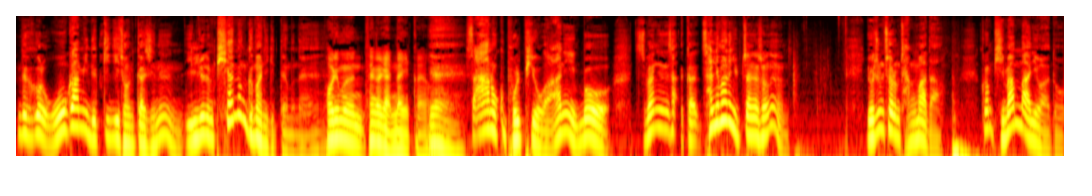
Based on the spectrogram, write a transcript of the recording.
근데 그걸 오감이 느끼기 전까지는 인류는 피하면 그만이기 때문에. 버리면 생각이 안 나니까요. 예, 쌓아놓고 볼 필요가. 아니, 뭐, 집안인, 사, 그러니까 살림하는 입장에서는 요즘처럼 장마다. 그럼 비만 많이 와도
